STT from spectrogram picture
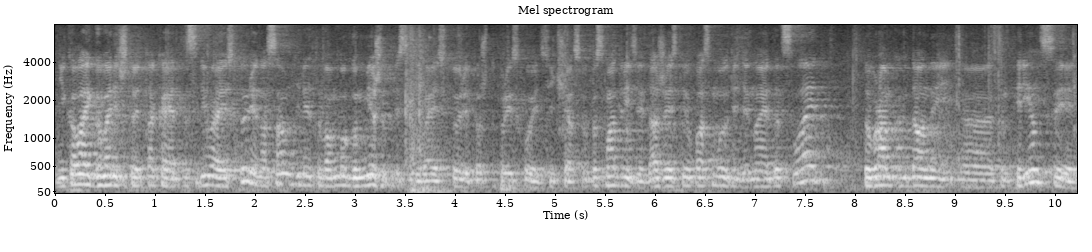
Николай говорит, что это такая отраслевая история, на самом деле это во многом межотраслевая история, то, что происходит сейчас. Вы посмотрите, даже если вы посмотрите на этот слайд, то в рамках данной э, конференции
